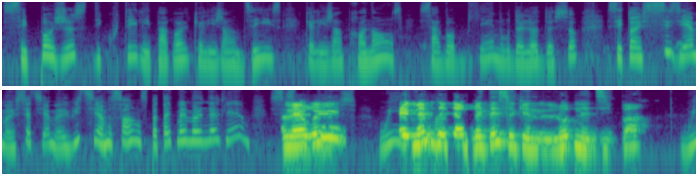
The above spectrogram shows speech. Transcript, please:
C'est pas juste d'écouter les paroles que les gens disent, que les gens prononcent. Ça va bien au-delà de ça. C'est un sixième, un septième, un huitième sens, peut-être même un neuvième. Mais oui. oui. Et même d'interpréter ce que l'autre ne dit pas. Oui.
